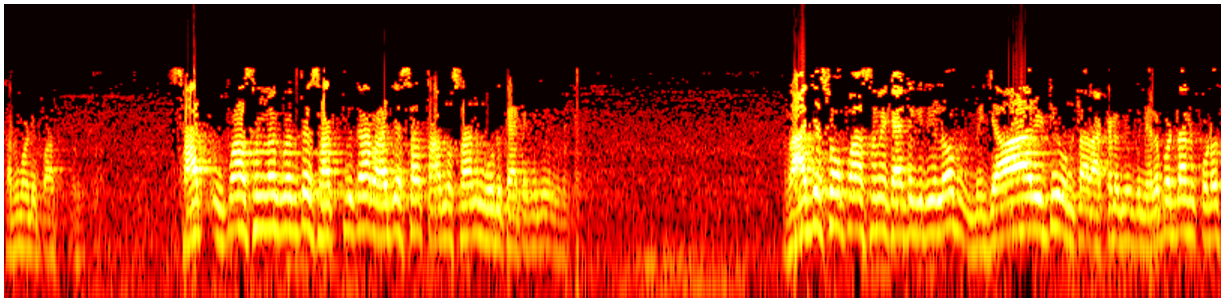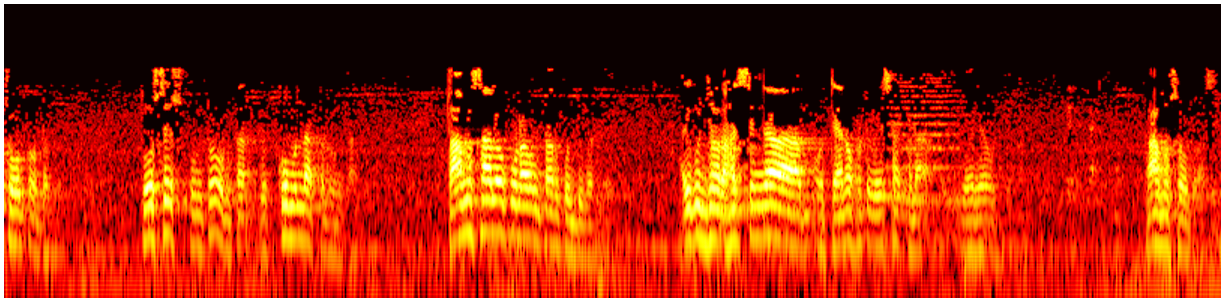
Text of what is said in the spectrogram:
కర్మ డిపార్ట్మెంట్ సాత్ ఉపాసనలోకి వెళ్తే సాత్విక రాజస తామస అని మూడు కేటగిరీలు ఉంటాయి. రాజసోపాసన కేటగిరీలో మెజారిటీ ఉంటారు. అక్కడ మీకు నిలబడడానికి కూడా చోటు ఉంటుంది తోసేసుకుంటూ ఉంటారు ఎక్కువ మంది అక్కడ ఉంటారు. తామసాలో కూడా ఉంటారు కొద్దిమంది. అది కొంచెం రహస్యంగా తెర ఒకటి వేసి అక్కడ వేరే ఉంటుంది. తామసోపాసన.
